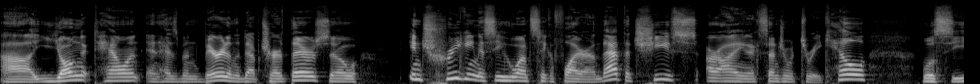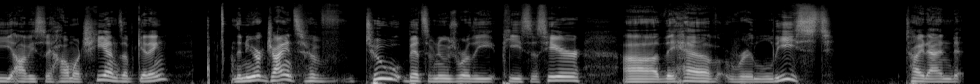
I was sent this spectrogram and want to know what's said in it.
Uh, young talent and has been buried on the depth chart there. So intriguing to see who wants to take a flyer on that. The Chiefs are eyeing an extension with Tyreek Hill. We'll see, obviously, how much he ends up getting. The New York Giants have two bits of newsworthy pieces here. Uh, they have released tight end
